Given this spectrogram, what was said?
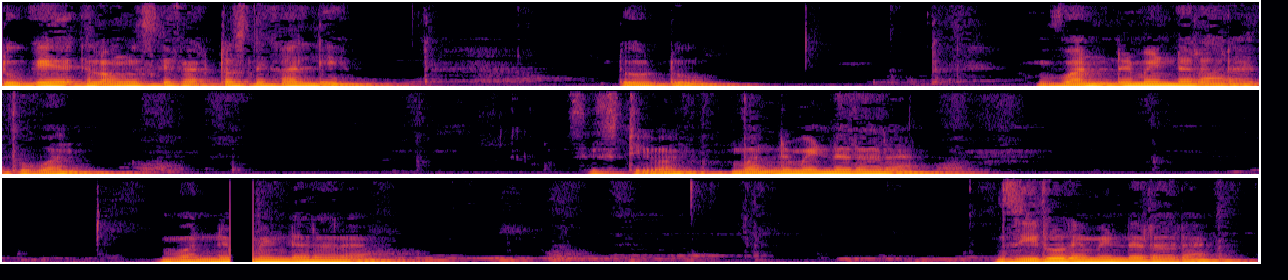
टू के अलॉन्ग इसके फैक्टर्स निकाल लिए। टू टू वन रिमाइंडर आ रहा है तो one sixty one one reminder आ रहा है वन रिमाइंडर आ रहा है ज़ीरो रिमाइंडर आ रहा है।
